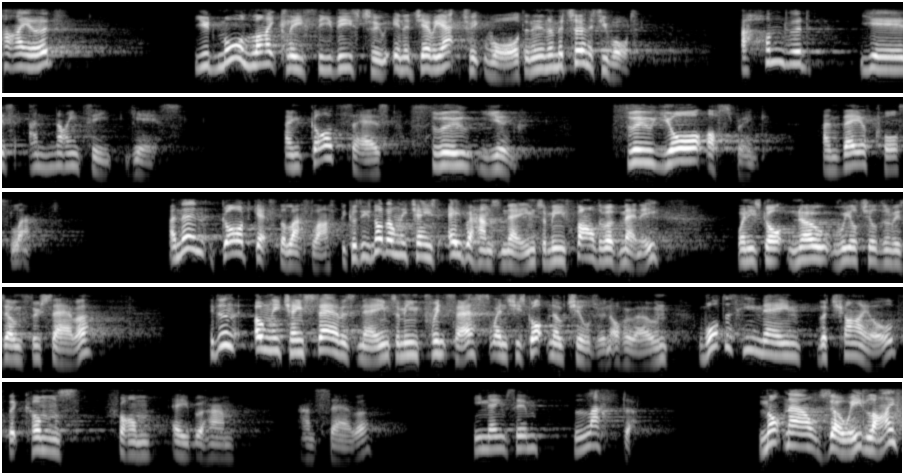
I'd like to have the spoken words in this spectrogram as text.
tired. You'd more likely see these two in a geriatric ward than in a maternity ward. A hundred years and 90 years. And God says, through you, through your offspring. And they, of course, laugh. And then God gets the last laugh because he's not only changed Abraham's name to mean father of many, when he's got no real children of his own through Sarah. He doesn't only change Sarah's name to mean princess when she's got no children of her own. What does he name the child that comes from Abraham and Sarah? He names him Laughter. Not now Zoe, life,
